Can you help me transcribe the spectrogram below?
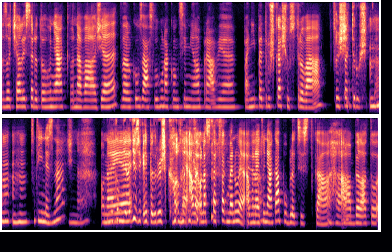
začali se do toho nějak navážet. Velkou zásluhu na konci měla právě paní Petruška Šustrová, což... Petruška. Mhm, mhm. Ty ji neznáš? Ne. Ona jako je... mě lidi říkají Petruško, ale... Ne, ale ona se tak fakt jmenuje a ona je to nějaká publicistka Aha. a byla to uh,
